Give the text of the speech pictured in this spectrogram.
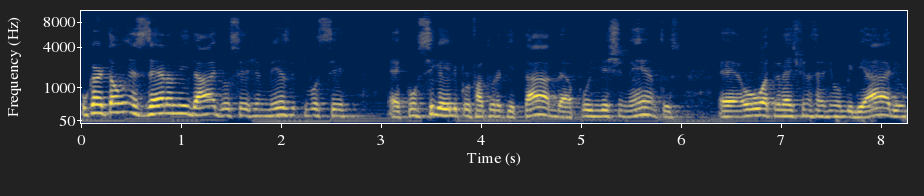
O cartão é zero anuidade, ou seja, mesmo que você é, consiga ele por fatura quitada, por investimentos, é, ou através de financiamento imobiliário,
